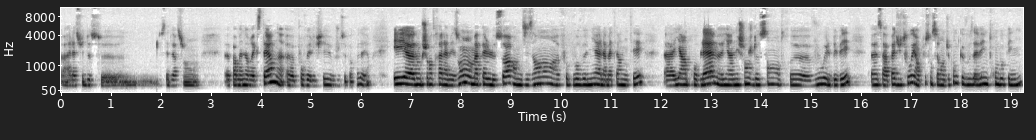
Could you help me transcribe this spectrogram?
à la suite de, ce, cette version par manœuvre externe pour vérifier, je sais pas quoi d'ailleurs. Et euh, donc je suis rentrée à la maison, on m'appelle le soir en me disant il euh, faut que vous reveniez à la maternité, euh, il y a un problème, il y a un échange de sang entre vous et le bébé, ça va pas du tout. Et en plus on s'est rendu compte que vous avez une thrombopénie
